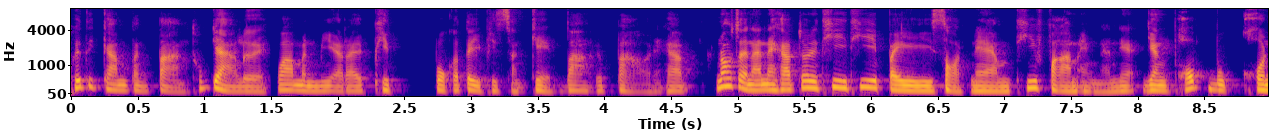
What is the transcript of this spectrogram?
พฤติกรรมต่างๆ ทุกอย่างเลยว่ามันมีอะไรผิด ปกติผิดสังเกตบ้างหรือเปล่านะครับ นอกจากนั้นนะครับเจ้าหน้าที่ที่ไปสอดแนมที่ฟาร์มแห่งนั้นเนี่ยยังพบบุคคล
